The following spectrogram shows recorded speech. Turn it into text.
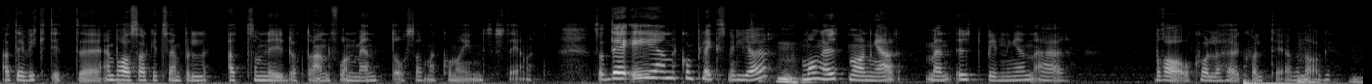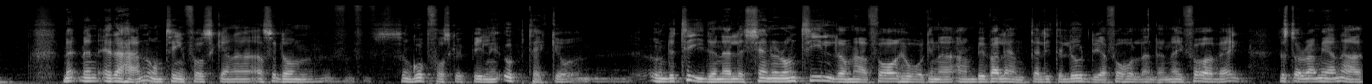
Att det är viktigt. En bra sak är till exempel att som ny doktorand få en mentor så att man kommer in i systemet. Så det är en komplex miljö, mm. många utmaningar, men utbildningen är bra och håller hög kvalitet överlag. Mm. mm. Men, men, är det här någonting forskarna, alltså de som går på forskarutbildning upptäcker under tiden eller känner de till de här farhågorna, ambivalenta, lite luddiga förhållandena i förväg? Förstår du vad jag menar?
